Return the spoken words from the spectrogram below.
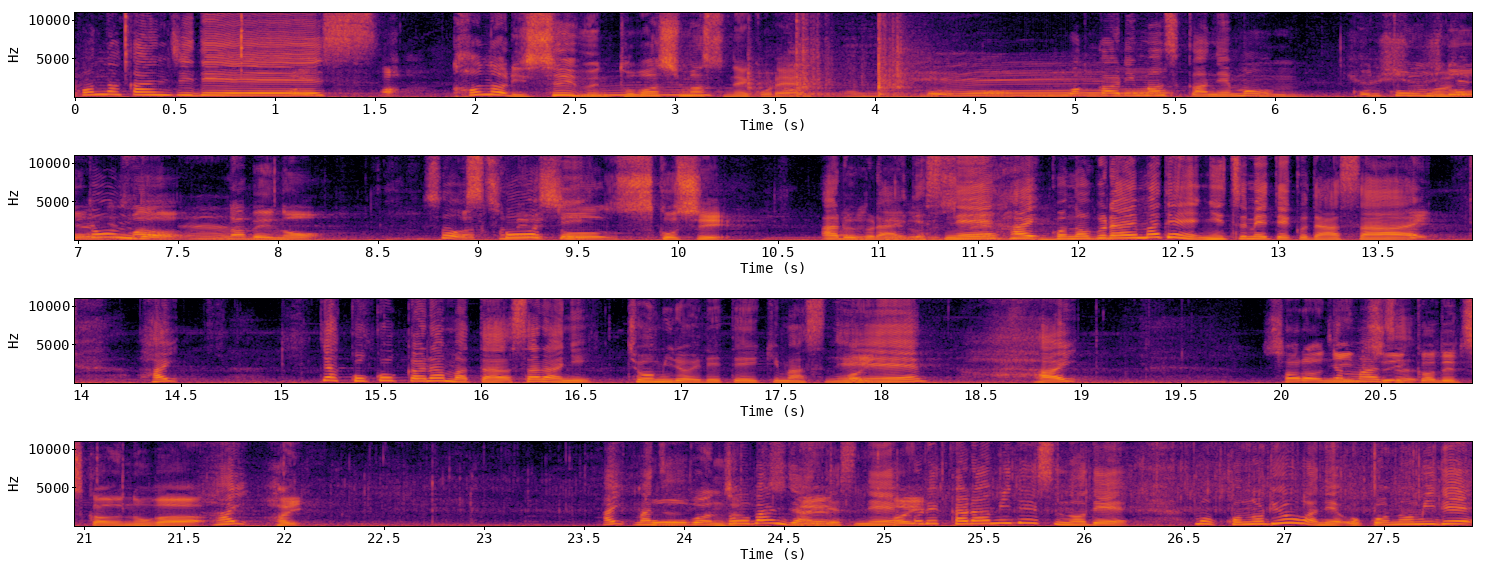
こんな感じです。あ、かなり水分飛ばしますねこれ。わ、かりますかね？もう、ほとんどほとんどまあ、鍋のそう少し少しあるぐらいですね。ある程度はい、このぐらいまで煮詰めてください。ははいい。じゃあここからまたさらに調味料入れていきますね。はい。さらに追加で使うのがはいはい、はい、まず豆板醤ですね。はいこれ辛みですので、もうこの量はねお好みで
